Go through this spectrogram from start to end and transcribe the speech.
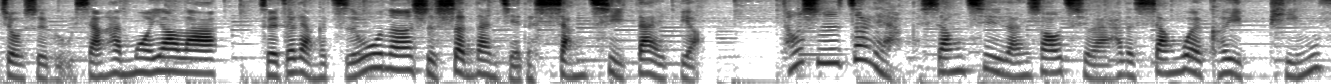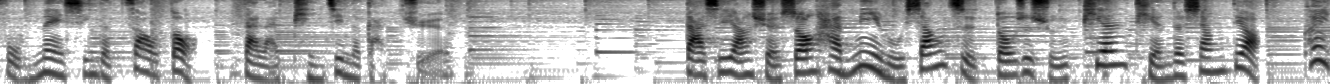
就是乳香和没药啦，所以这两个植物呢是圣诞节的香气代表。同时，这两个香气燃烧起来，它的香味可以平抚内心的躁动，带来平静的感觉。大西洋雪松和秘鲁香脂都是属于偏甜的香调，可以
